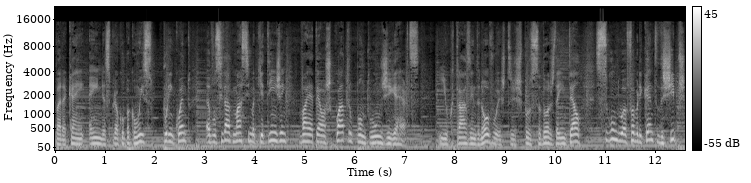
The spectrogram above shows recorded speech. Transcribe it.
Para quem ainda se preocupa com isso, por enquanto, a velocidade máxima que atingem vai até aos 4.1 GHz. E o que trazem de novo estes processadores da Intel, segundo a fabricante de chips,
